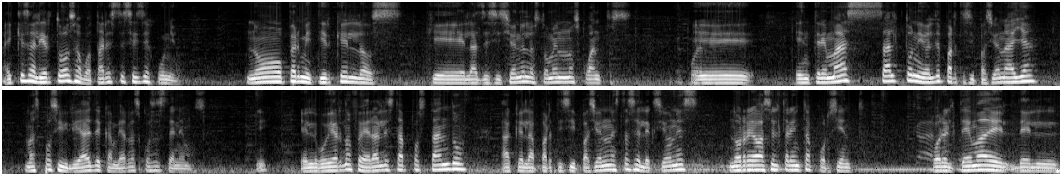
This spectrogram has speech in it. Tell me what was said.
Hay que salir todos a votar este 6 de junio. No permitir que, los, que las decisiones los tomen unos cuantos. Eh, entre más alto nivel de participación haya, más posibilidades de cambiar las cosas tenemos. ¿sí? El gobierno federal está apostando a que la participación en estas elecciones no rebase el 30% por el tema de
